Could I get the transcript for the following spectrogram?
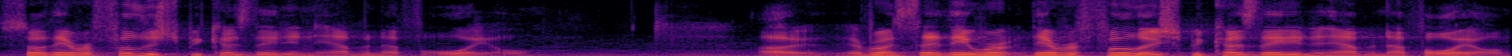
So they were foolish because they didn't have enough oil. Uh, everyone said they were, they were foolish because they didn't have enough oil.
